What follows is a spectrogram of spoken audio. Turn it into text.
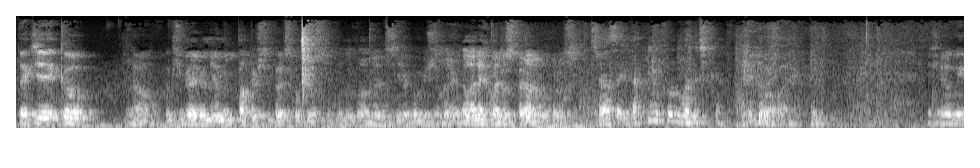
Takže jako, no. Případě by měl mít papež super schopnosti, podle tohle si jako myšlenek. Ale nechme to stranou, prostě. Třeba se i. Ty vole. Takže nový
